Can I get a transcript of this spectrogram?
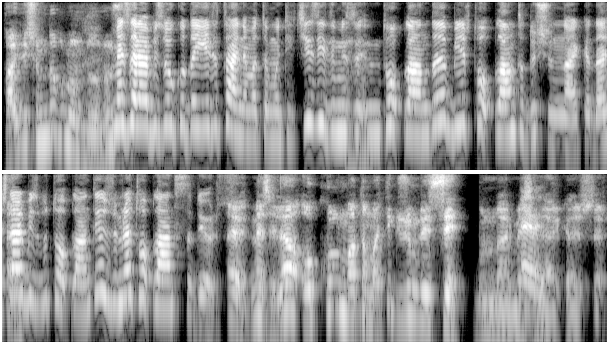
paylaşımda bulunduğunuz Mesela biz okulda 7 tane matematikçiyiz. 7'imizin toplandığı bir toplantı düşünün arkadaşlar. Evet. Biz bu toplantıya zümre toplantısı diyoruz. Evet mesela okul matematik zümresi bunlar mesela Evet. arkadaşlar.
